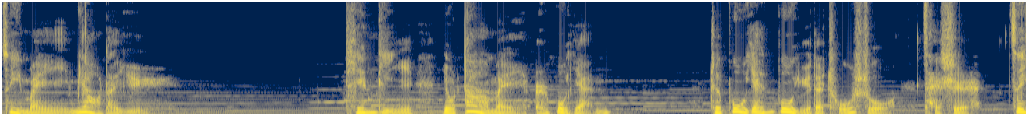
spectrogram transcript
最美妙的雨。天地有大美而不言，这不言不语的处暑，才是最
